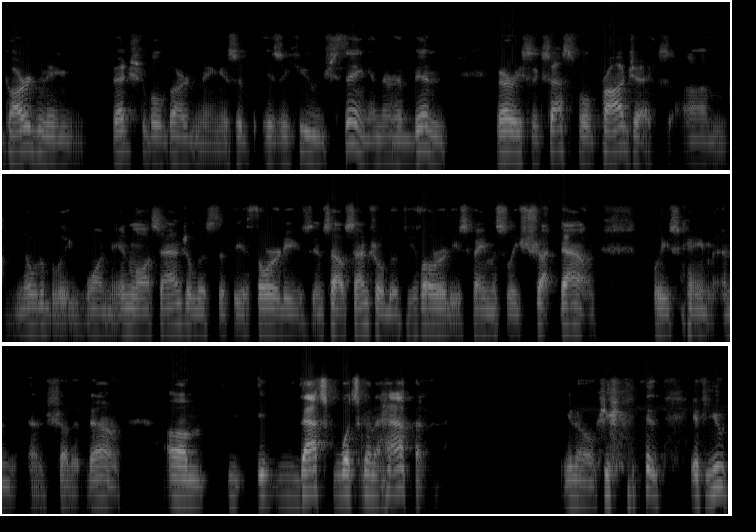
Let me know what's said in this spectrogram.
gardening, vegetable gardening is a is a huge thing, and there have been very successful projects, um, notably one in Los Angeles that the authorities in South Central that the authorities famously shut down. Police came and, and shut it down. Um, it, that's what's going to happen. You know, if you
